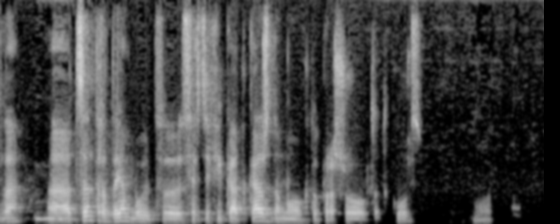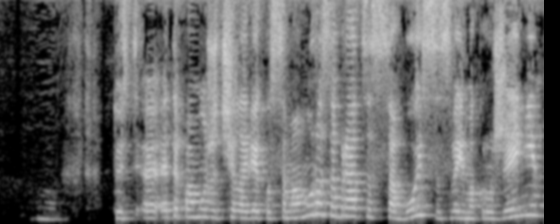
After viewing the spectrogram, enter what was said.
да. Угу. Центр ДМ будет э, сертификат каждому, кто прошел этот курс. Вот. То есть э, это поможет человеку самому разобраться с собой, со своим окружением,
